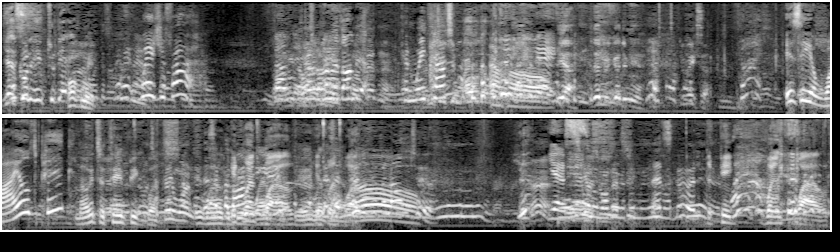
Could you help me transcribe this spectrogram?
Yes. We're going to eat today. Where's your fire? Can we come? Oh. Yeah, then we go to me. Two weeks. Is he a wild pig? No, it's a tame pig, but They want. it went It went wild. Yeah, It went wild. Yes. That's good. The pig went wild.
